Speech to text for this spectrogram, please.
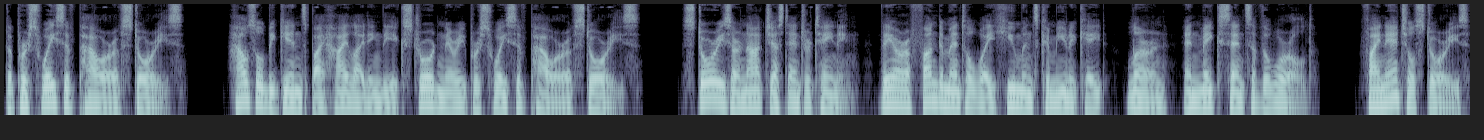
The persuasive power of stories. Housel begins by highlighting the extraordinary persuasive power of stories. Stories are not just entertaining, they are a fundamental way humans communicate, learn, and make sense of the world. Financial stories,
